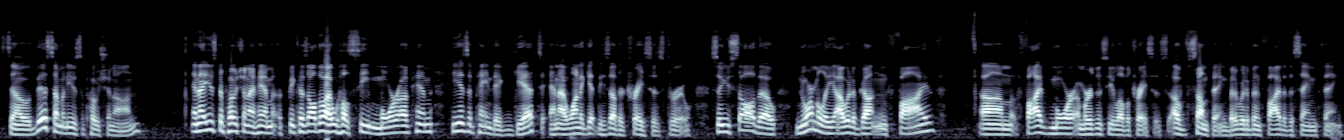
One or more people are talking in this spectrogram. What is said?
So this I'm going to use a potion on. And I used a potion on him because although I will see more of him, he is a pain to get, and I want to get these other traces through. So you saw, though, normally I would have gotten five um, five more emergency level traces of something, but it would have been five of the same thing.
